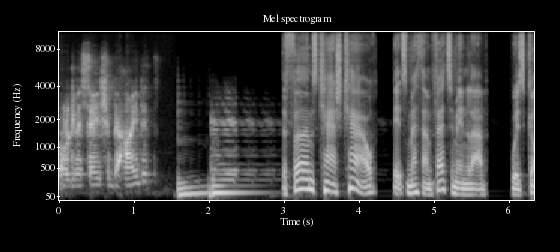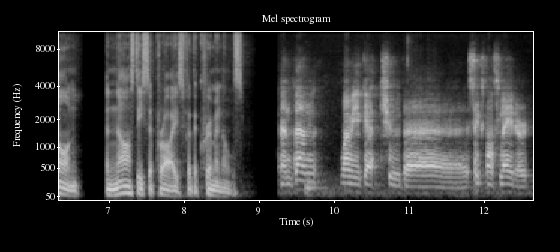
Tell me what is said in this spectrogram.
organization behind it. The firm's cash cow, its methamphetamine lab, was gone. A nasty surprise for the criminals. And then when we get to the six months later,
